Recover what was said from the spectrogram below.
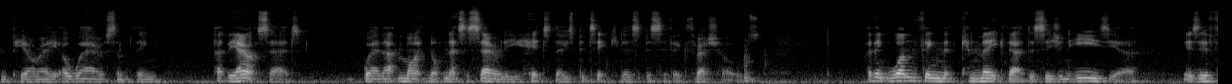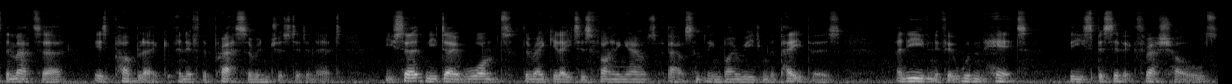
and PRA aware of something at the outset where that might not necessarily hit those particular specific thresholds. I think one thing that can make that decision easier is if the matter is public and if the press are interested in it. You certainly don't want the regulators finding out about something by reading the papers, and even if it wouldn't hit the specific thresholds,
